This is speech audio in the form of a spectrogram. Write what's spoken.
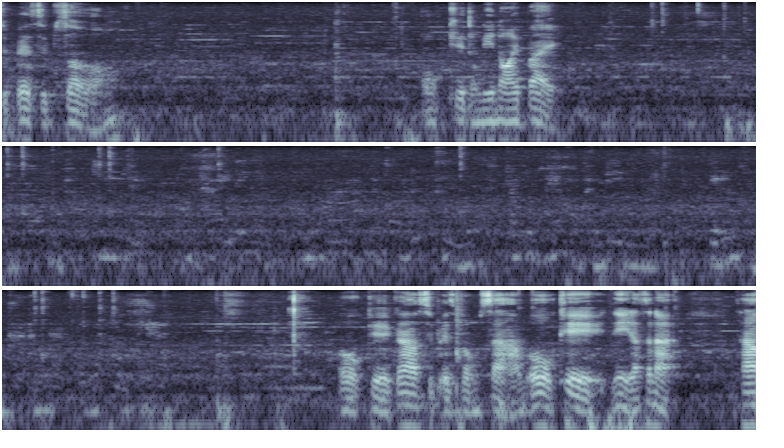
สิบเอ็ดสิบสองโอเค ตรงนี้น้อยไป โอเคเก้าสิบเอ็ดสองสามโอเค นี่ลักษณะเท่า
